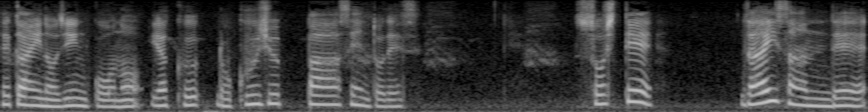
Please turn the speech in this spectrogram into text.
世界の人口の約60%です。そして財産で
